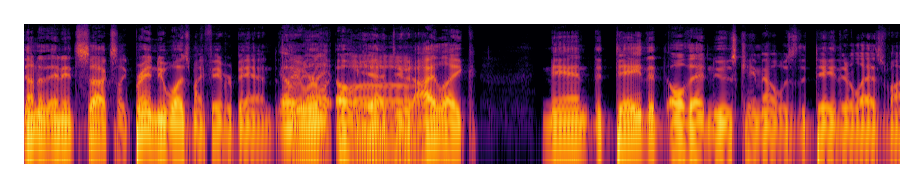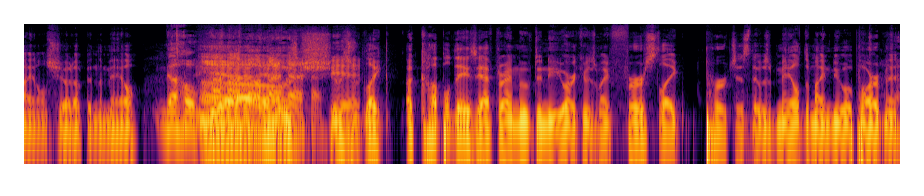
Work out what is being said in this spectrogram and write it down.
none of and it sucks. Like Brand New was my favorite band. Oh, they were really? like, oh yeah, Whoa. dude. I like Man, the day that all that news came out was the day their last vinyl showed up in the mail. No. Yeah, and it was, it was shit. like a couple days after I moved to New York. It was my first like purchase that was mailed to my new apartment,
